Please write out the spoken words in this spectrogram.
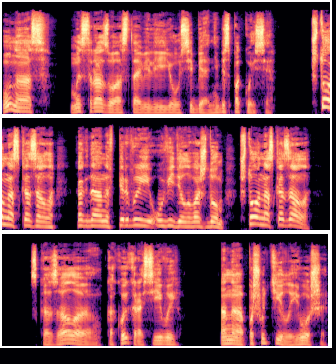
«У нас. Мы сразу оставили ее у себя, не беспокойся». «Что она сказала, когда она впервые увидела ваш дом? Что она сказала?» Сказала, какой красивый. Она пошутила Иоши.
